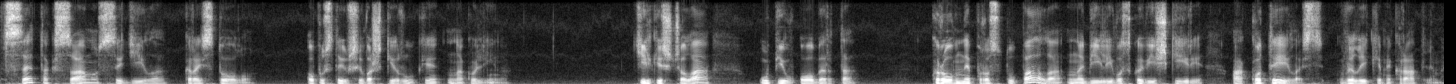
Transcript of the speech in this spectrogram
все так само сиділа край столу, опустивши важкі руки на коліна. Тільки з чола у півоберта кров не проступала на білій восковій шкірі, а котилась великими краплями.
